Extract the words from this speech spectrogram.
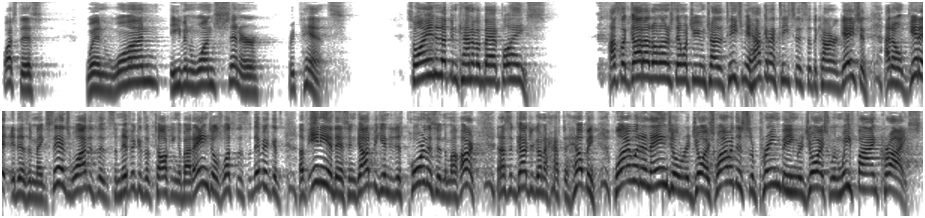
watch this, when one, even one sinner repents. So I ended up in kind of a bad place. I was like, God, I don't understand what you're even trying to teach me. How can I teach this to the congregation? I don't get it. It doesn't make sense. What is the significance of talking about angels? What's the significance of any of this? And God began to just pour this into my heart. And I said, God, you're going to have to help me. Why would an angel rejoice? Why would this supreme being rejoice when we find Christ?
